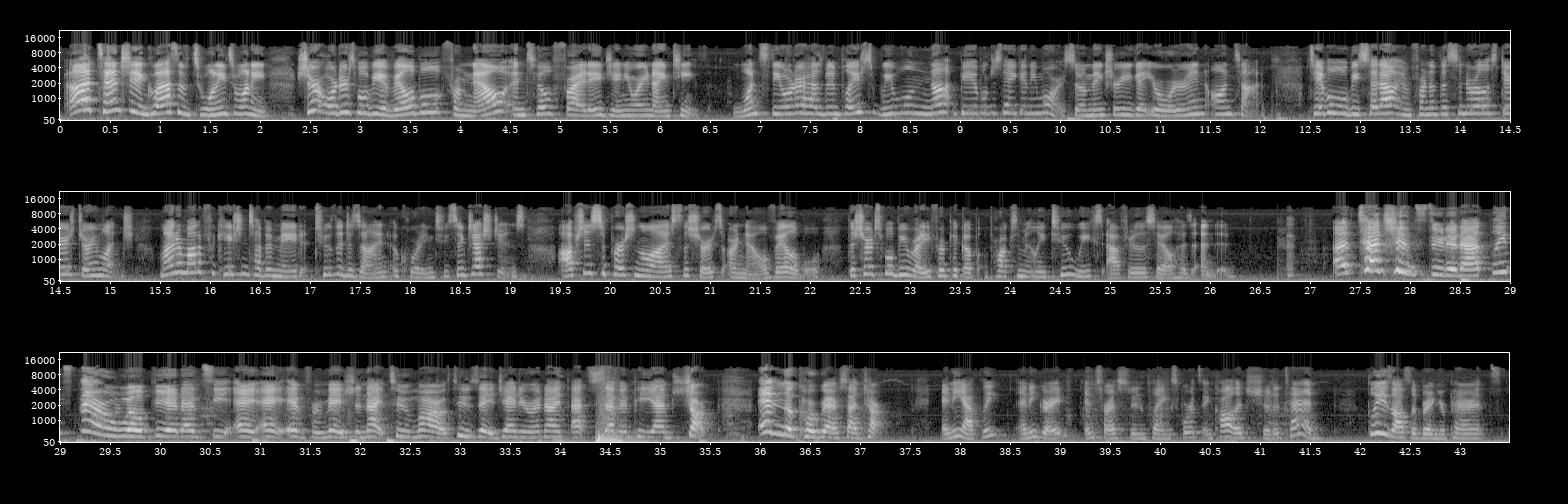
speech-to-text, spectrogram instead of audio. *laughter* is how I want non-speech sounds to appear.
Attention, class of 2020. Sure orders will be available from now until Friday, January 19th. Once the order has been placed, we will not be able to take any more, so make sure you get your order in on time. A table will be set out in front of the Cinderella stairs during lunch. Minor modifications have been made to the design according to suggestions. Options to personalize the shirts are now available. The shirts will be ready for pickup approximately two weeks after the sale has ended. Attention, student athletes! There will be an NCAA information night tomorrow, Tuesday, January 9th at 7 p.m. sharp in the Career Center. Any athlete, any grade, interested in playing sports in college should attend. Please also bring your parents.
